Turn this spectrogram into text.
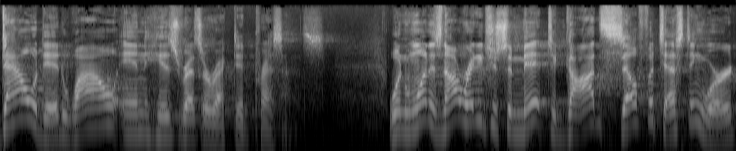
doubted while in his resurrected presence. When one is not ready to submit to God's self attesting word,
